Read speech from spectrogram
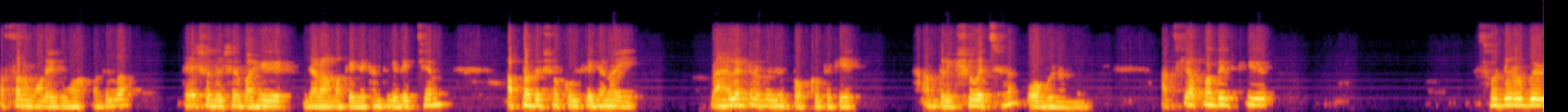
আসসালামু আলাইকুম রহমতুল্লাহ। দেশ ও দেশের বাহিরে যারা আমাকে যেখান থেকে দেখছেন, আপনাদের সকলকে জানাই রাহেল এন্টারপ্রাইজের পক্ষ থেকে আন্তরিক শুভেচ্ছা ও অভিনন্দন। আজকে আপনাদেরকে সৌদি আরবের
